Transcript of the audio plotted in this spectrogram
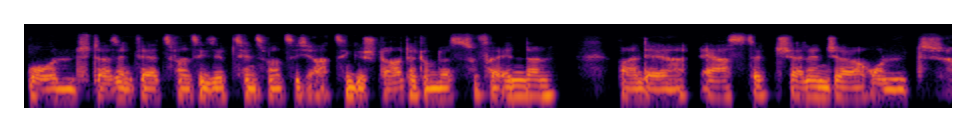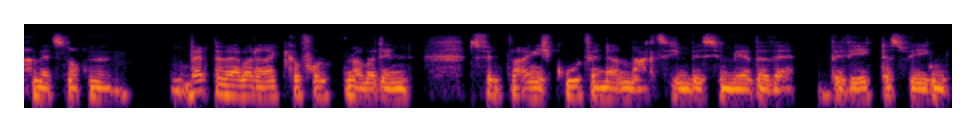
Und da sind wir 2017, 2018 gestartet, um das zu verändern. Waren der erste Challenger und haben jetzt noch einen Wettbewerber direkt gefunden, aber den, das finden wir eigentlich gut, wenn der Markt sich ein bisschen mehr bewe bewegt. Deswegen,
